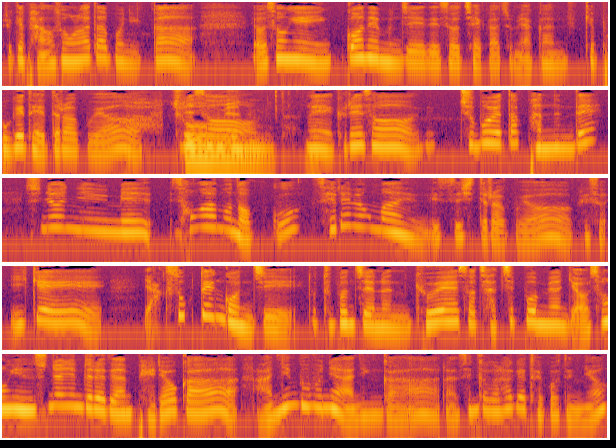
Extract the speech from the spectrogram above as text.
이렇게 방송을 하다 보니까 여성의 인권의 문제에 대해서 제가 좀 약간 이렇게 보게 되더라고요. 아, 좋은 면입니다. 네, 그래서 주보에 딱 봤는데 수녀님의 성함은 없고 세례명만 있으시더라고요. 그래서 이게 약속된 건지 또 두 번째는 교회에서 자칫 보면 여성인 수녀님들에 대한 배려가 아닌 부분이 아닌가라는 생각을 하게 되거든요.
